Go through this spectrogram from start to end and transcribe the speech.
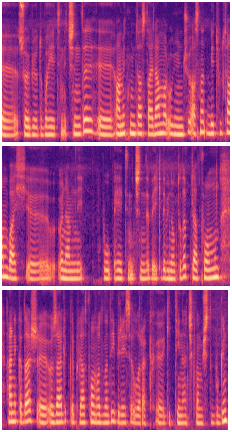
e, söylüyordu bu heyetin içinde. E, Ahmet Mümtaz Taylan var oyuncu. Aslında Betül Tambay e, önemli bu heyetin içinde belki de bir noktada platformun her ne kadar e, özellikle platform adına değil bireysel olarak e, gittiğini açıklamıştı bugün.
